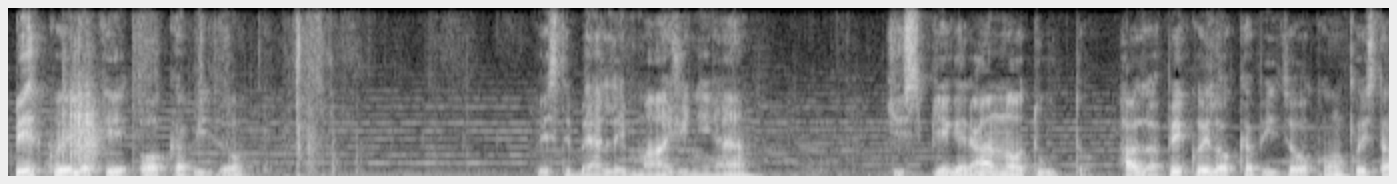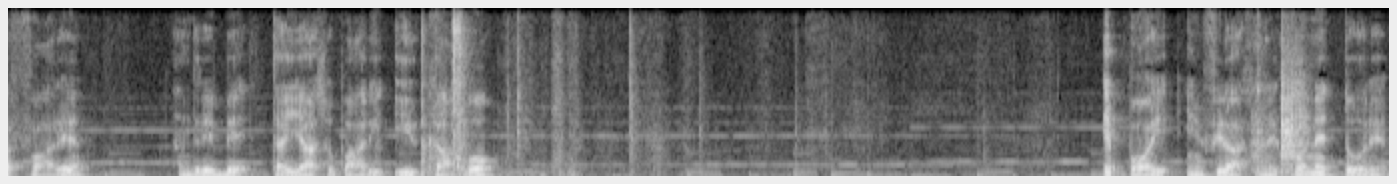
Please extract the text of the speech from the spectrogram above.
per quello che ho capito, queste belle immagini, eh? Ci spiegheranno tutto. Allora, per quello ho capito, con questo affare andrebbe tagliato pari il cavo e poi infilato nel connettore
